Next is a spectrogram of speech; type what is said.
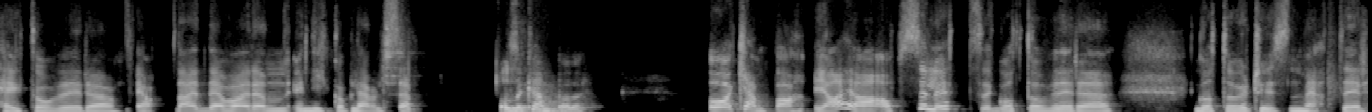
høyt over eh, Ja. Nei, det var en unik opplevelse. Og så campa du? Og campa. Ja, ja, absolutt. Godt over, eh, godt over 1000 meter.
